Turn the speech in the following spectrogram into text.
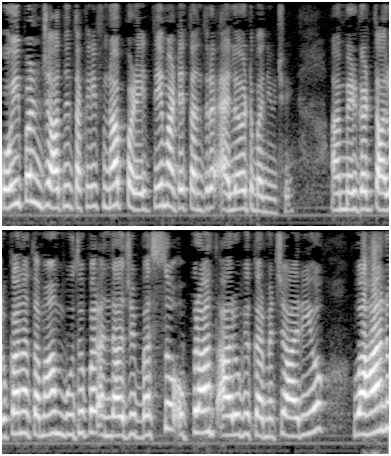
કોઈ પણ જાતની તકલીફ ન પડે તે માટે તંત્ર એલર્ટ બન્યું છે. અમીરગઢ તાલુકાના તમામ બૂથો પર અંદાજે બસો ઉપરાંત આરોગ્ય કર્મચારીઓ વાહનો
